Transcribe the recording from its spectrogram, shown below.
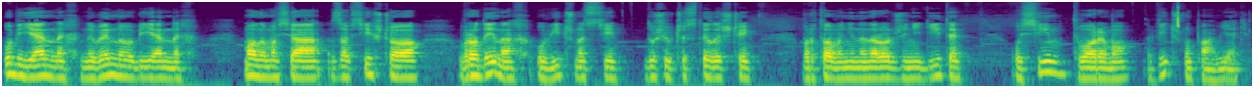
убієнних, невинно убієнних. Молимося за всіх, що в родинах у вічності, душі в чистилищі, вартовані ненароджені діти. Усім творимо вічну пам'ять.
